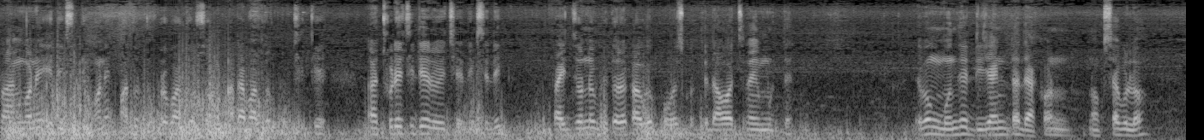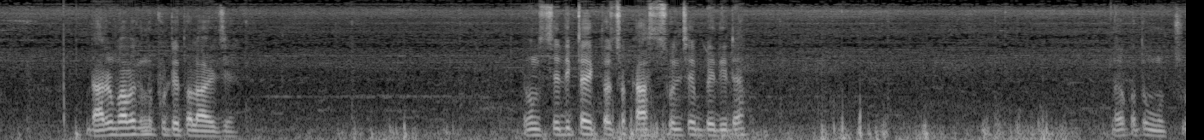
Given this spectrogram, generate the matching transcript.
প্রাঙ্গণে এদিক সেদিক অনেক পাথর, টুকরো পাথর, সব কাটা পাথর ছিটিয়ে ছড়িয়ে ছিটিয়ে রয়েছে এদিক সেদিক। তাই জন্য ভিতরে কাউকে প্রবেশ করতে দেওয়া হচ্ছে না এই মুহূর্তে। এবং মন্দিরের ডিজাইনটা দেখো নকশাগুলো দারুণভাবে কিন্তু ফুটিয়ে তোলা হয়েছে। এবং সেদিকটা দেখতে পাচ্ছ, কাজ চলছে বেদিটা। দেখো কত উঁচু।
